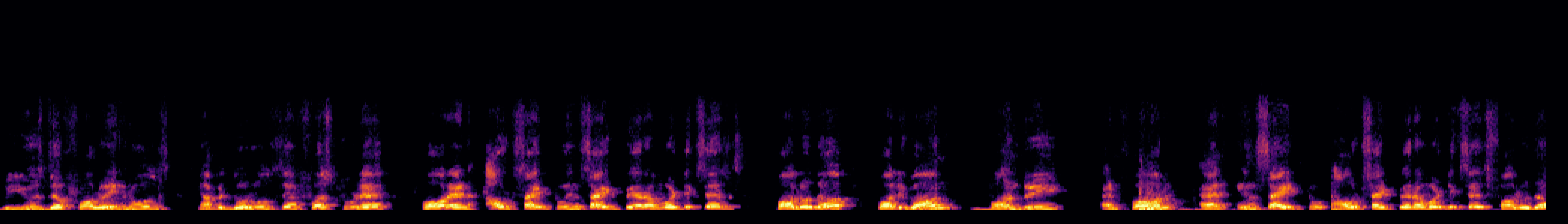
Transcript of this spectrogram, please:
we use the following rules यहाँ पे दो रूल्स हैं। फ़र्स्ट रूल है for an outside to inside pair of vertexes follow the polygon boundary and for an inside to outside pair of vertices follow the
